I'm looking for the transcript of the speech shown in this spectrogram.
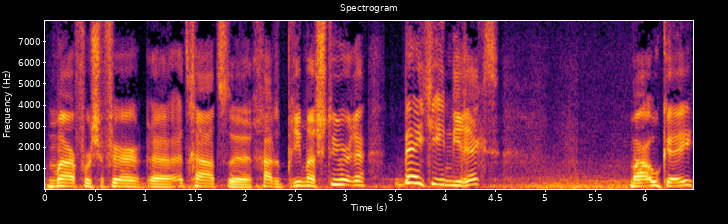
Maar voor zover uh, het gaat, gaat het prima sturen. Beetje indirect. Maar oké. Uh,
